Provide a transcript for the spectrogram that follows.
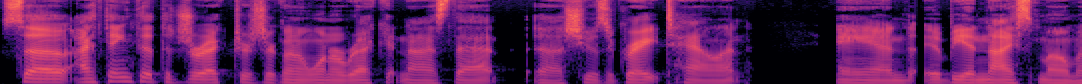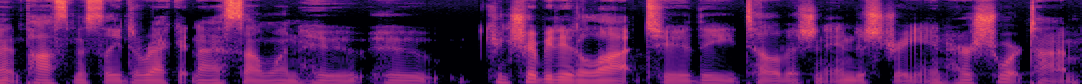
So I think that the directors are going to want to recognize that uh, she was a great talent, and it'd be a nice moment, posthumously, to recognize someone who who contributed a lot to the television industry in her short time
